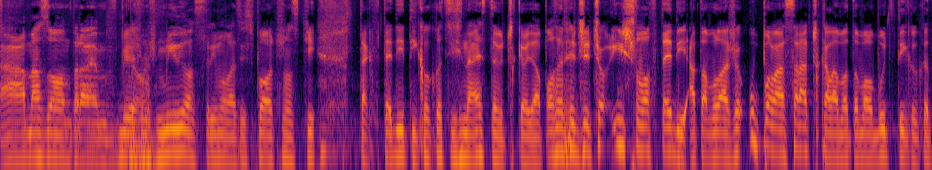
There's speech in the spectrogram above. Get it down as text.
Amazon Prime, vieš no. už milión streamovacích spoločností, tak vtedy ty kokot si na STVčke vedel pozrieť, že čo išlo vtedy a to bola, že úplná sračka, lebo to bol buď ty kokot.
